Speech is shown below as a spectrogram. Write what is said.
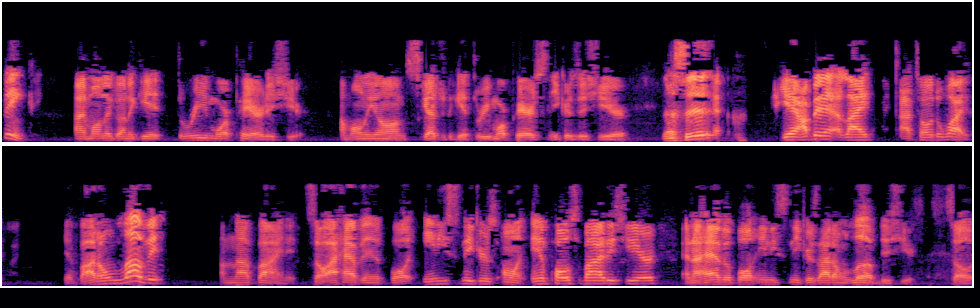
think I'm only going to get three more pair this year. I'm only on schedule to get three more pair of sneakers this year. That's it. Yeah, I've been like I told the wife, if I don't love it, I'm not buying it. So I haven't bought any sneakers on impulse buy this year, and I haven't bought any sneakers I don't love this year. So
